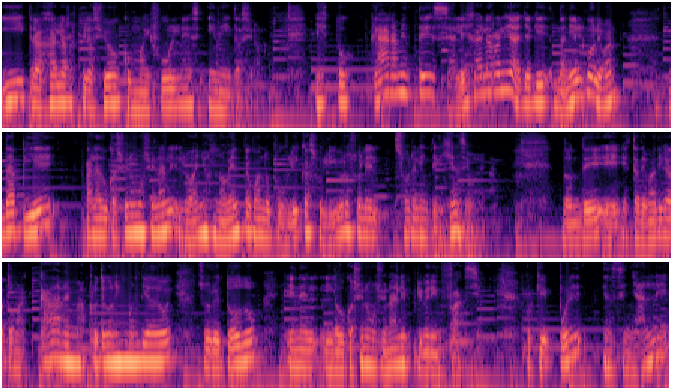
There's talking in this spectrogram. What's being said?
y trabajar la respiración con mindfulness y meditación. Esto claramente se aleja de la realidad, ya que Daniel Goleman da pie a la educación emocional en los años 90 cuando publica su libro sobre, la inteligencia emocional donde eh, esta temática toma cada vez más protagonismo el día de hoy, sobre todo en, la educación emocional en primera infancia. Porque puede enseñarle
